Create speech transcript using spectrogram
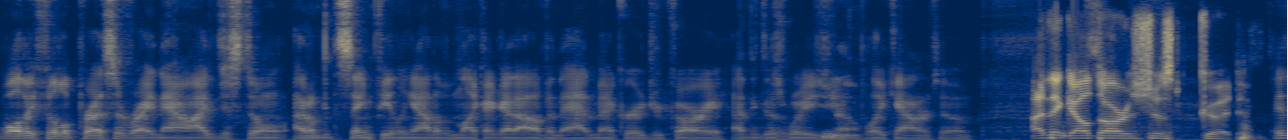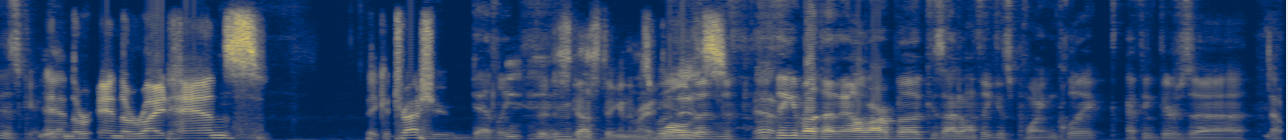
while they feel oppressive right now, I just don't I don't get the same feeling out of them like I got out of an Admech or a Drukhari. I think there's ways you No. can play counter to them. I think Eldar is just good. It is good, And in the in the right hands, they can trash you. deadly. They're disgusting in the right That's Well, it the, is. the, the thing about that Eldar book is I don't think it's point and click. I think there's a No.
